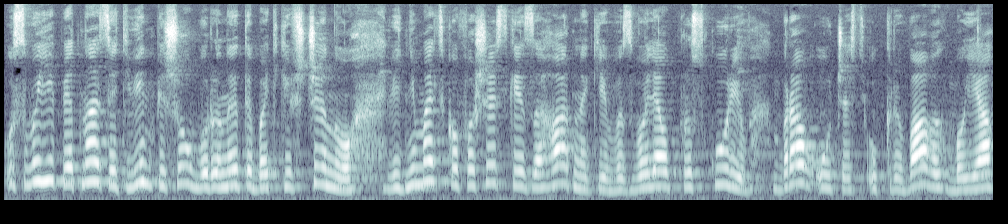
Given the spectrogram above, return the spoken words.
У свої 15 він пішов боронити батьківщину. Від німецько-фашистських загарбників визволяв Проскурів, брав участь у кривавих боях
